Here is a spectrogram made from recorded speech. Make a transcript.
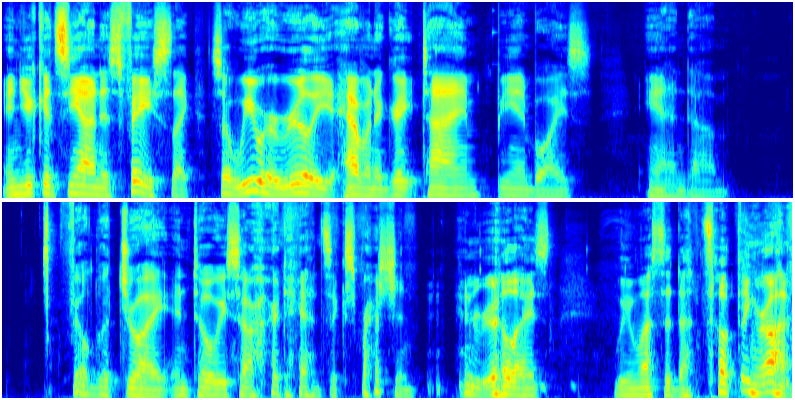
And you could see on his face, like, so we were really having a great time being boys and um, filled with joy until we saw our dad's expression and realized we must have done something wrong.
